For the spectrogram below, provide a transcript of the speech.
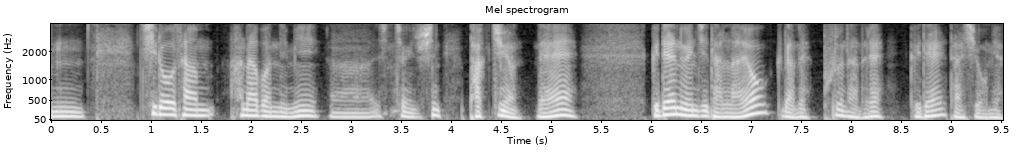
음, 753 하나번님이 어, 신청해주신 박주연. 네. 그댄 왠지 달라요. 그 다음에 푸른 하늘에 그대 다시 오면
